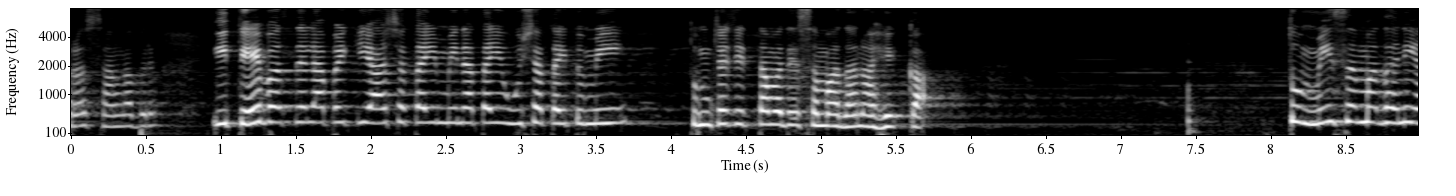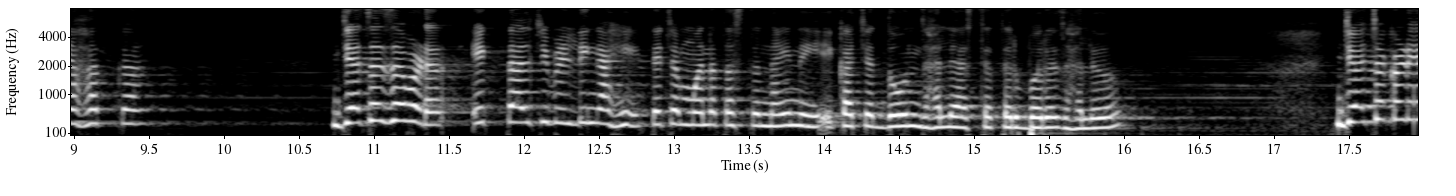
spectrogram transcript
खरंच सांगा बरं. इथे बसलेल्यापैकी आशाताई मीनाताई उषाताई तुम्ही तुमच्या चित्तामध्ये समाधान आहे का? तुम्ही समाधानी आहात का? ज्याच्याजवळ एक तालची बिल्डिंग आहे त्याच्या मनात असतं नाही नाही एकाच्या दोन झाल्या असत्या तर बरं झालं. ज्याच्याकडे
